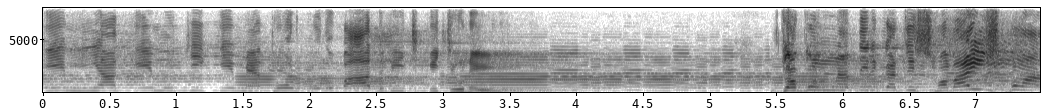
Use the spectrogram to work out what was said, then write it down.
কে মিয়া, কে মুচি, কে মেথর কোনো বাদ বীজ কিছু নেই। জগন্নাথের কাছে সবাই সমান।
